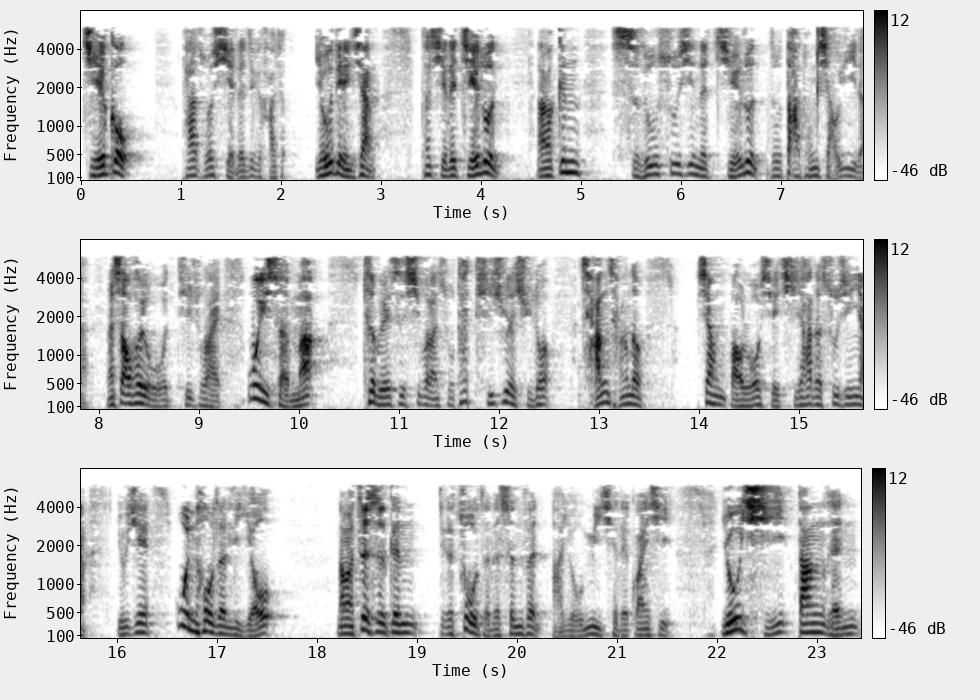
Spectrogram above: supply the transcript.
结构。他所写的这个好像有点像他写的结论啊，跟使徒书信的结论都大同小异的。那稍后我提出来，为什么特别是希伯来书，他提出了许多长长的，像保罗写其他的书信一样，有一些问候的理由。那么这是跟这个作者的身份啊有密切的关系。尤其当人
